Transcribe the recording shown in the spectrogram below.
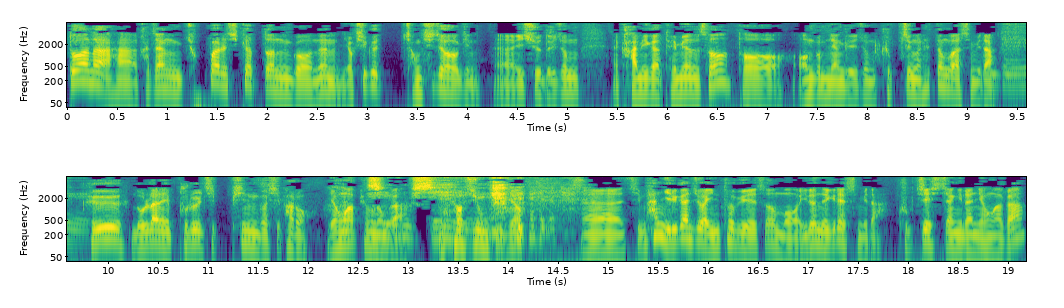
또 하나 아, 가장 촉발을 시켰던 거는 역시 그 정치적인 어, 이슈들이 좀 가미가 되면서 더 언급량들이 좀 급증을 했던 것 같습니다. 네. 그 논란에 불을 지핀 것이 바로 영화평론가 허지웅 씨죠. 어, 지금 한 일간지와 인터뷰에서 뭐 이런 얘기를 했습니다. 국제시장이란 영화가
